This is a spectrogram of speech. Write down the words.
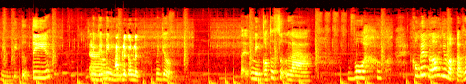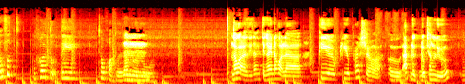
mình bị tự ti ấy mình thấy Ờ, mình áp lực áp lực. mình kiểu tại mình có thật sự là vô không biết nữa nhưng mà cảm giác rất hơi tự ti trong khoảng thời gian Ừ. vừa rồi Nó gọi là gì ta? Tiếng Anh nó gọi là peer peer pressure, ừ, áp lực đầu trang lứa. ừ.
